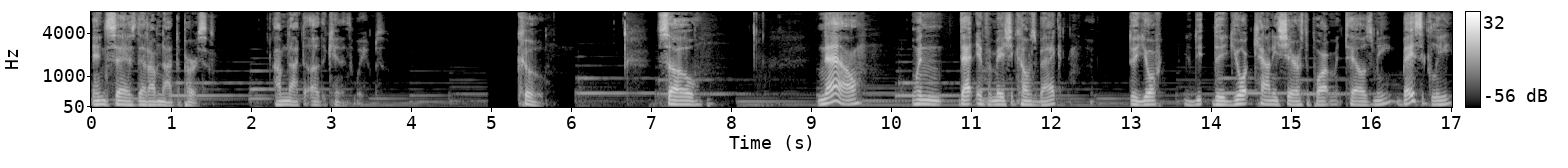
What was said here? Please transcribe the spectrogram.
and says that I'm not the person. I'm not the other Kenneth Williams. Cool. So now, when that information comes back, the York the York County Sheriff's Department tells me basically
